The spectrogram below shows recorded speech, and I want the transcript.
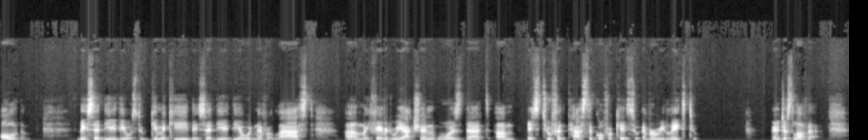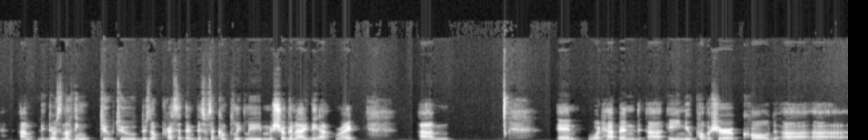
all of them. They said the idea was too gimmicky. They said the idea would never last uh, my favorite reaction was that um, it's too fantastical for kids to ever relate to. I just love that. Um, th- there was nothing to to. There's no precedent. This was a completely Meshuggah idea, right? Um, and what happened? Uh, a new publisher called uh, uh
